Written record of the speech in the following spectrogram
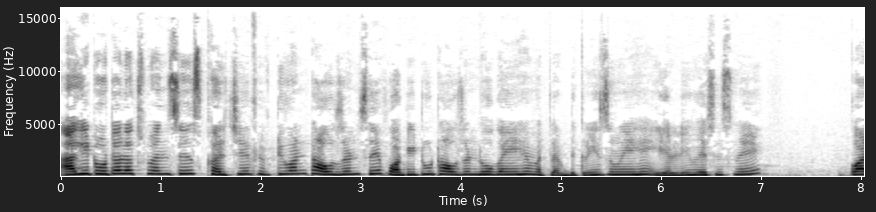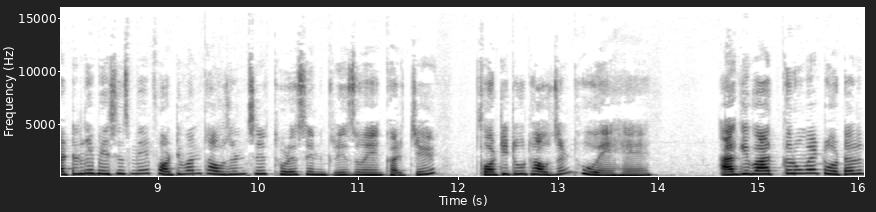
आगे टोटल एक्सपेंसेस खर्चे फिफ्टी वन थाउज़ेंड से फोर्टी टू थाउज़ेंड हो गए हैं मतलब डिक्रीज हुए हैं ईयरली बेसिस में। क्वार्टरली बेसिस में फोर्टी वन थाउज़ेंड से थोड़े से इंक्रीज हुए हैं, खर्चे फोर्टी टू थाउज़ेंड हुए हैं। आगे बात करूँ मैं टोटल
